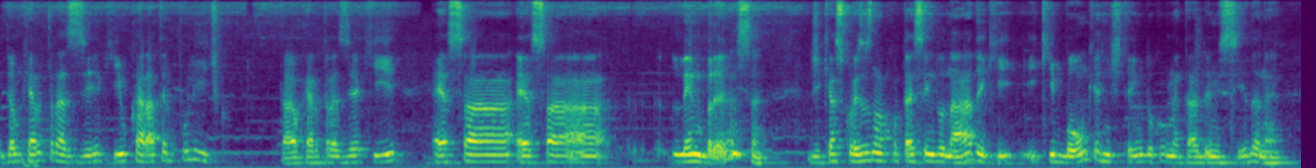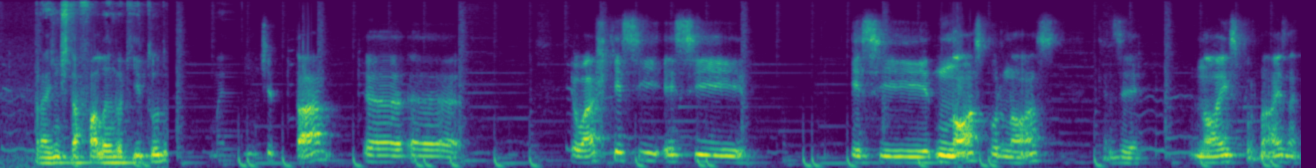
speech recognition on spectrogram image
Então eu quero trazer aqui o caráter político. Tá? Eu quero trazer aqui essa, essa lembrança de que as coisas não acontecem do nada e que, e que bom que a gente tem o documentário do Emicida, né? Para a gente estar tá falando aqui tudo, mas a gente está. Uh, uh, eu acho que esse, esse, esse nós por nós, quer dizer, nós por nós, né?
